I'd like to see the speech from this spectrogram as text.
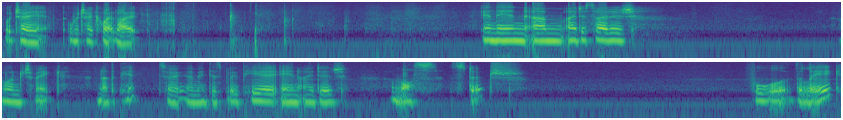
Which I which I quite like And then um, I decided I wanted to make another pair. So I made this blue pair and I did a moss stitch for the leg.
